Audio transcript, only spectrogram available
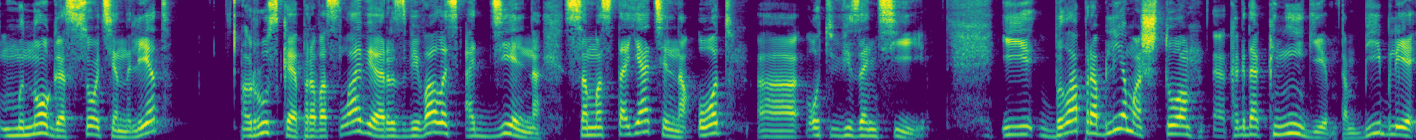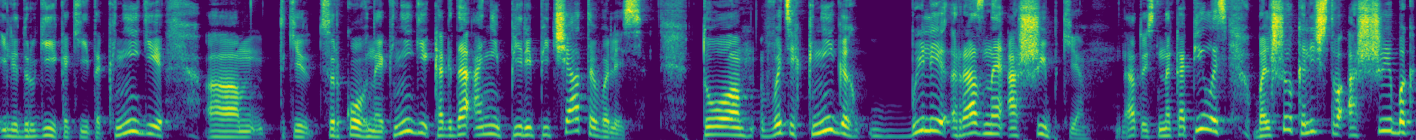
много сотен лет русское православие развивалось отдельно, самостоятельно от, э, от Византии. И была проблема, что э, когда книги, там Библия или другие какие-то книги, э, такие церковные книги, когда они перепечатывались, то в этих книгах были разные ошибки. Да, то есть накопилось большое количество ошибок,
